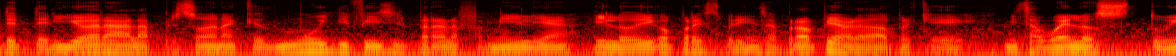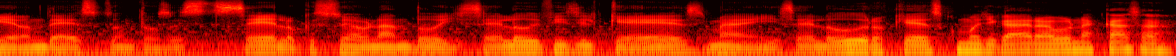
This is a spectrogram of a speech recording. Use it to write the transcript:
deteriora a la persona, que es muy difícil para la familia. Y lo digo por experiencia propia, ¿verdad? Porque mis abuelos tuvieron de esto, entonces sé lo que estoy hablando y sé lo difícil que es, y sé lo duro que es como llegar a una casa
